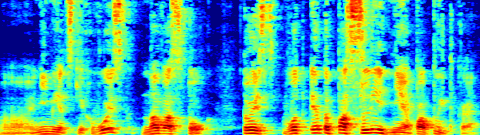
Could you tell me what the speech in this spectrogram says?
Э, немецких войск на восток. То есть вот это последняя попытка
